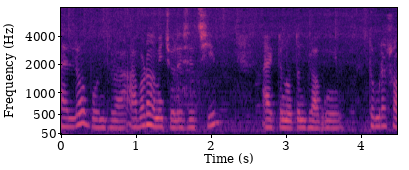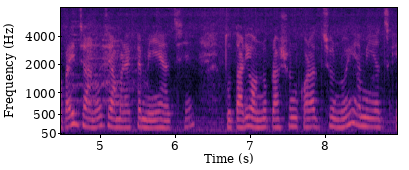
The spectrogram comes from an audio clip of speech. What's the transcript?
হ্যালো বন্ধুরা, আবারও আমি চলে এসেছি আর একটা নতুন ব্লগ নিয়ে। তোমরা সবাই জানো যে আমার একটা মেয়ে আছে, তো তারই অন্নপ্রাশন করার জন্যই আমি আজকে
